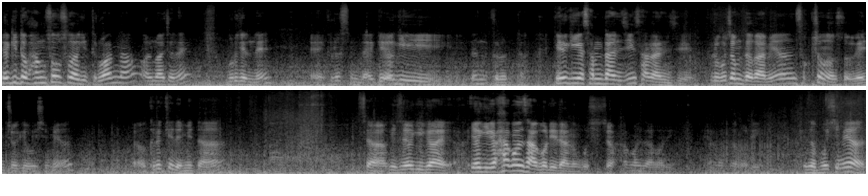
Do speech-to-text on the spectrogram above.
여기도 황소수학이 들어왔나? 얼마 전에? 모르겠네. 예, 그렇습니다. 여기는 그렇다. 여기가 3단지, 4단지. 그리고 좀 더 가면 석촌호수 왼쪽에 보시면 어, 그렇게 됩니다. 자, 그래서 여기가 여기가 학원 사거리라는 곳이죠. 학원 사거리. 학원 사거리. 그래서 보시면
